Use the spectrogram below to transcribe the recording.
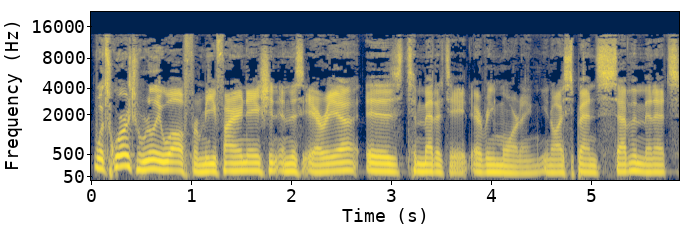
What's worked really well for me, Fire Nation, in this area is to meditate every morning. You know, I spend seven minutes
